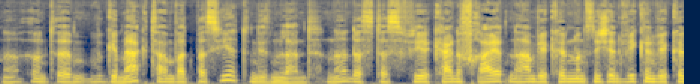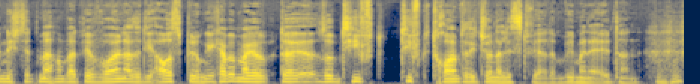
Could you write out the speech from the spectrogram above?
ne, und ähm, gemerkt haben, was passiert in diesem Land, ne, dass, dass wir keine Freiheiten haben, wir können uns nicht entwickeln, wir können nicht das machen, was wir wollen. Also die Ausbildung. Ich habe immer so tief, tief geträumt, dass ich Journalist werde, wie meine Eltern. Mhm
